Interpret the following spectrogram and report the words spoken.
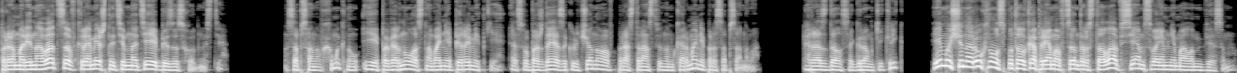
промариноваться в кромешной темноте и безысходности. Сапсанов хмыкнул и повернул основание пирамидки, освобождая заключенного в пространственном кармане про Сапсанова. Раздался громкий крик, и мужчина рухнул с потолка прямо в центр стола всем своим немалым весом.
